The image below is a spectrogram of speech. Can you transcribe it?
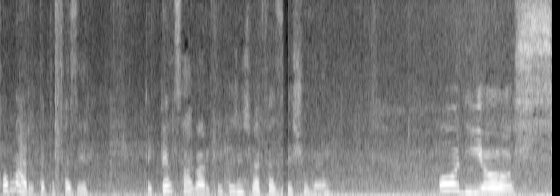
Tomara que dê pra fazer. Tem que pensar agora o que, que a gente vai fazer chovendo. Oh, Deus.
